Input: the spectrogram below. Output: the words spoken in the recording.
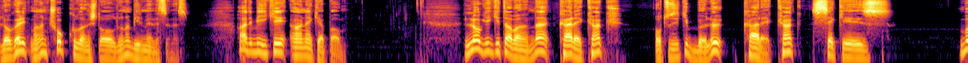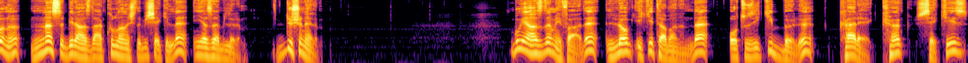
Logaritmanın çok kullanışlı olduğunu bilmelisiniz. Hadi bir iki örnek yapalım. Log 2 tabanında kare kök 32 bölü kare kök 8. Bunu nasıl biraz daha kullanışlı bir şekilde yazabilirim? Düşünelim. Bu yazdığım ifade log 2 tabanında 32 bölü kare kök 8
